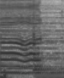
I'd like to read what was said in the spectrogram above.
Not.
